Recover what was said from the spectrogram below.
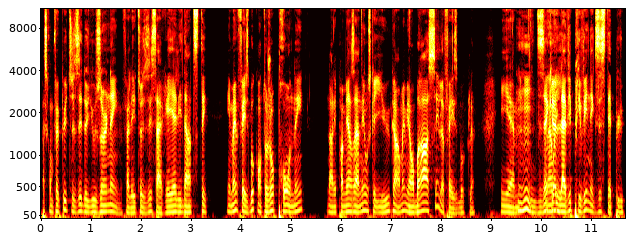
parce qu'on ne pouvait plus utiliser de username. Il fallait utiliser sa réelle identité. Et même Facebook ont toujours prôné dans les premières années où il y a eu quand même, ils ont brassé le Facebook. Là. Et euh, mm-hmm. ils disaient ben que la vie privée n'existait plus,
